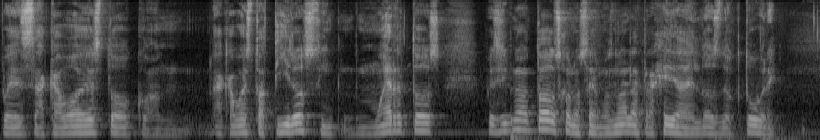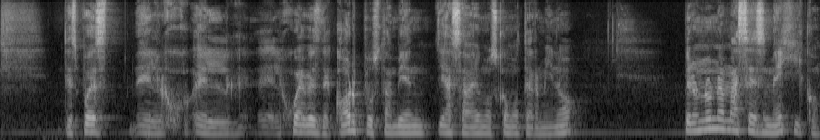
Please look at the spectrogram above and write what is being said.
pues acabó esto con acabó esto a tiros, muertos, pues no, todos conocemos, ¿no? La tragedia del 2 de octubre. Después el, el, jueves de Corpus también ya sabemos cómo terminó. Pero no nada más es México.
